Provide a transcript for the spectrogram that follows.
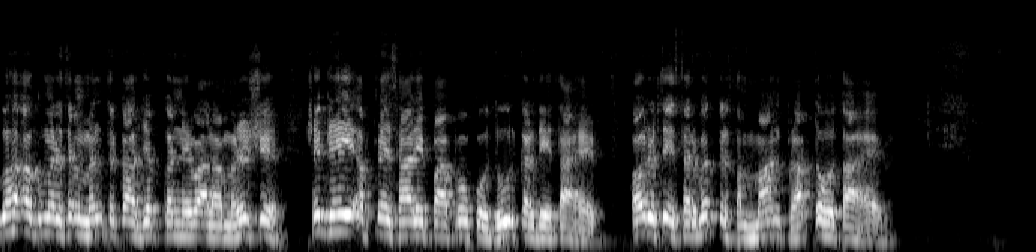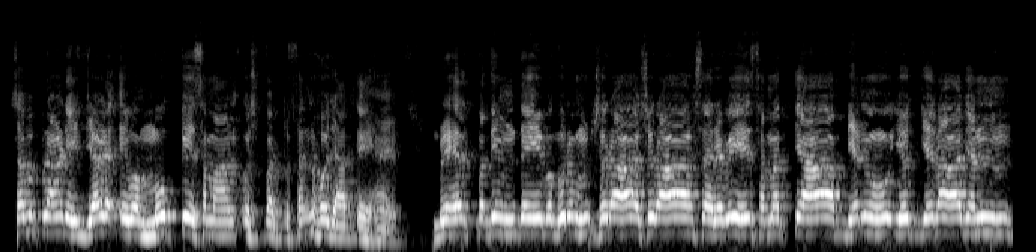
वह अगमर्षण मंत्र का जप करने वाला मनुष्य शीघ्र ही अपने सारे पापों को दूर कर देता है और उसे सर्वत्र सम्मान प्राप्त होता है। सब प्राणी जड़ एवं मुख के समान उस पर प्रसन्न हो जाते हैं। बृहस्पति देव गुरु सुरा सुरा, सर्वे समत्याभ्यनुयुज्य राजन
